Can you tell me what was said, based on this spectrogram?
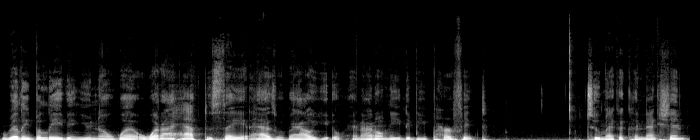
Really believing, you know what? What I have to say, it has value. And I don't need to be perfect to make a connection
